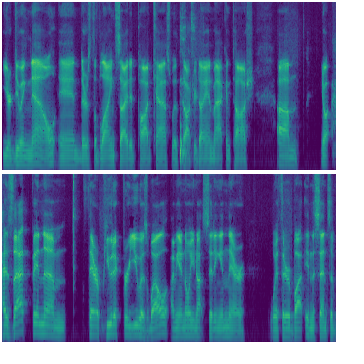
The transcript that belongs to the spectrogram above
you're doing now. And there's the Blindsided podcast with Dr. Diane McIntosh. Um, you know, has that been um, therapeutic for you as well? I mean, I know you're not sitting in there with her, but in the sense of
